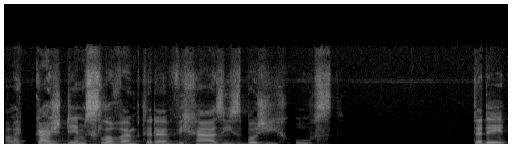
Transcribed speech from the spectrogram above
Ale každým slovem, které vychází z božích úst. Tedy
